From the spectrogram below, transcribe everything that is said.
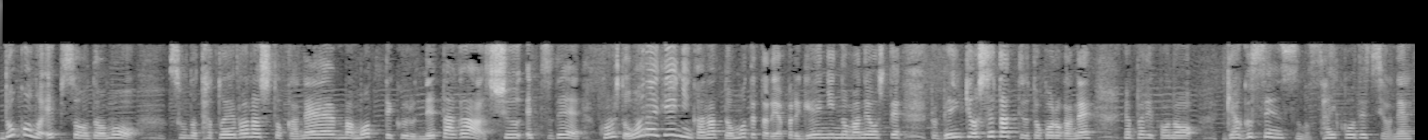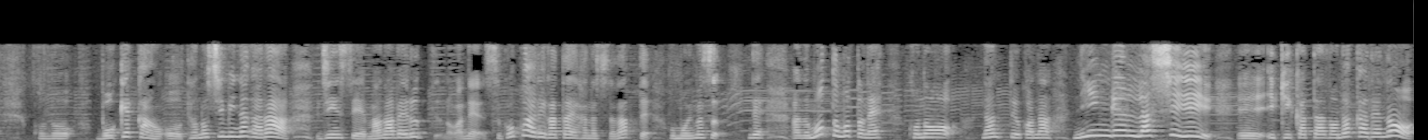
どこのエピソードもその例え話とかね、まあ、持ってくるネタが秀逸で、この人、お笑い芸人かなって思ってたらやっぱり芸人の真似をして勉強してたっていうところがね、やっぱりこのギャグセンスも最高ですよね。このボケ感を楽しみながら人生学べるっていうのはねすごくありがたい話だなって思います。であのもっともっとねこのなんていうかな人間らしい、えー生き方の中での、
